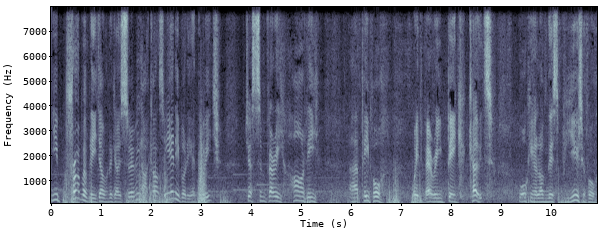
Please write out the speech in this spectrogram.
you probably don't want to go swimming. I can't see anybody on the beach, just some very hardy uh, people with very big coats walking along this beautiful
